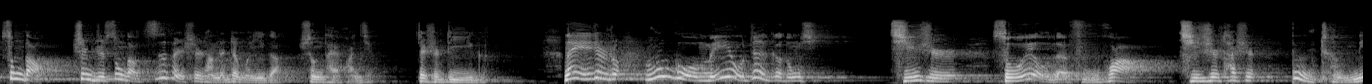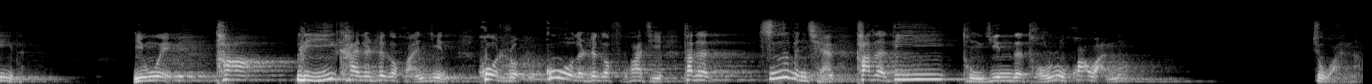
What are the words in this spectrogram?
送到甚至送到资本市场的这么一个生态环境，这是第一个。那也就是说，如果没有这个东西，其实所有的腐化其实它是不成立的，因为它离开了这个环境，或者说过了这个腐化期，它的资本钱、他的第一桶金的投入花完了，就完了，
